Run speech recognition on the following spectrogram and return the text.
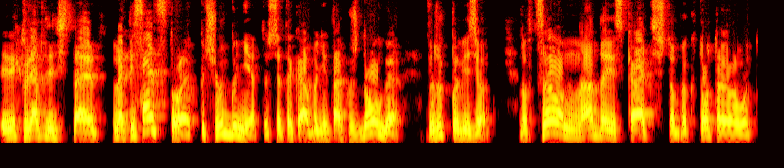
Их вряд ли читают. Написать стоит, почему бы нет? То есть это как бы не так уж долго, вдруг повезет. Но в целом надо искать, чтобы кто-то вот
